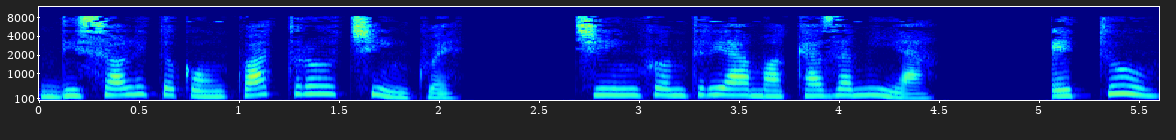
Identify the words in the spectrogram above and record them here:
Di solito con 4 o 5. Ci incontriamo a casa mia. E tu?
